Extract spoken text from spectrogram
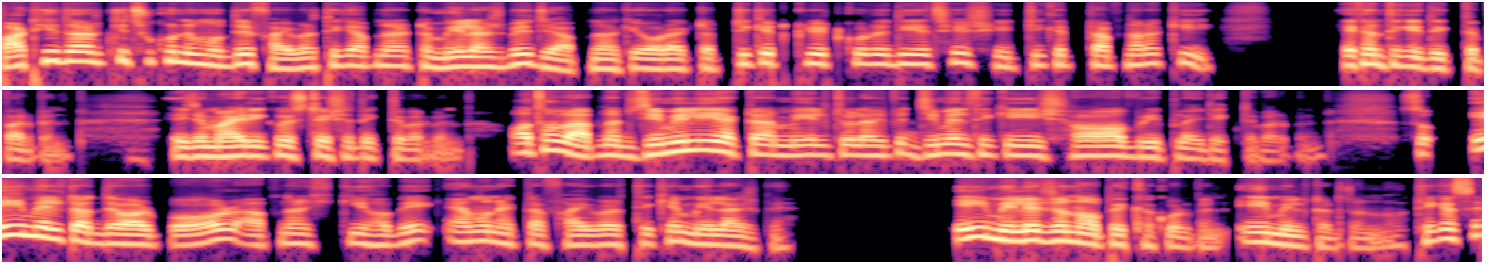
পাঠিয়ে দেওয়ার কিছুক্ষণের মধ্যে ফাইবার থেকে আপনার একটা মেল আসবে যে, আপনাকে ওরা একটা টিকিট ক্রিয়েট করে দিয়েছে। সেই টিকিটটা আপনারা কি এখান থেকে দেখতে পারবেন। এই যে মাই রিকোয়েস্ট এসে দেখতে পারবেন। অথবা আপনার জিমেলই একটা মেল চলে আসবে জিমেল থেকেই সব রিপ্লাই দেখতে পারবেন। সো এই মেলটা দেওয়ার পর আপনার কি হবে? এমন একটা ফাইবার থেকে মেল আসবে। এই মেলের জন্য অপেক্ষা করবেন, এই মেলটার জন্য, ঠিক আছে?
